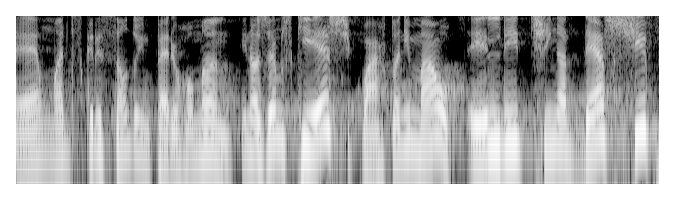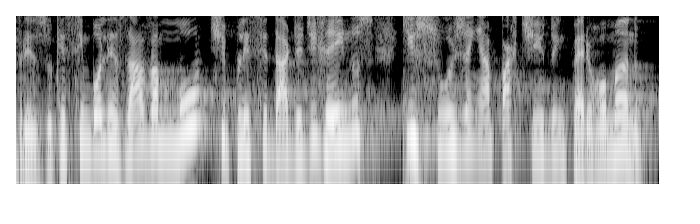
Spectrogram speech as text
É uma descrição do Império Romano. E nós vemos que este quarto animal, ele tinha dez chifres, o que simbolizava a multiplicidade de reinos que surgem a partir do Império Romano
